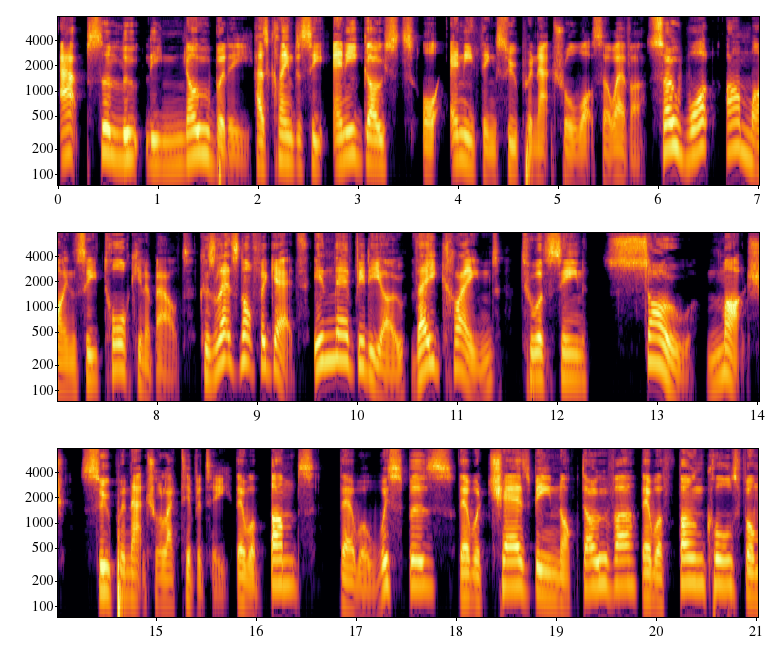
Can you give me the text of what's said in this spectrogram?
absolutely nobody has claimed to see any ghosts or anything supernatural whatsoever. So, what are Mindseed talking about? Because let's not forget, in their video, they claimed to have seen so much supernatural activity. There were bumps, there were whispers, there were chairs being knocked over, there were phone calls from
